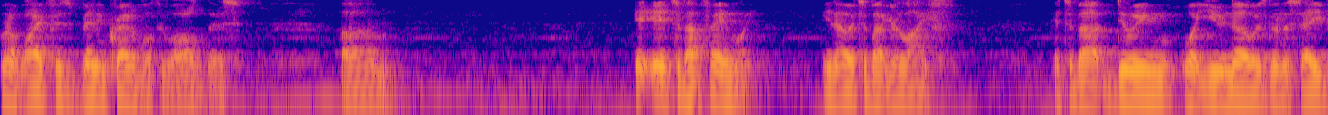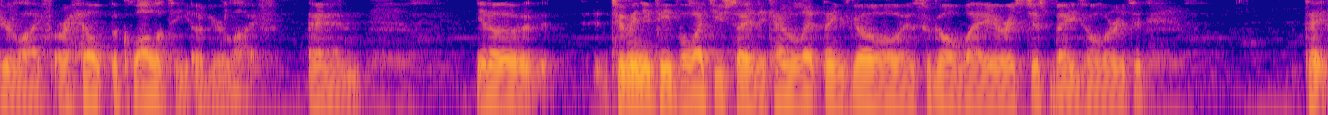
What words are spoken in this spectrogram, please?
my wife has been incredible through all of this. Um, it's about family, you know. It's about your life. It's about doing what you know is going to save your life or help the quality of your life. And, you know, too many people, like you say, they kind of let things go. Oh, this will go away, or it's just basal, or it's. Take,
